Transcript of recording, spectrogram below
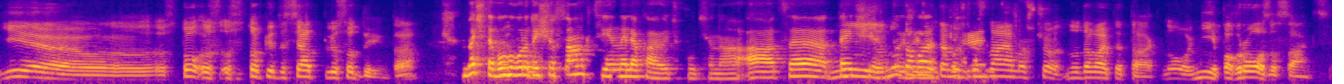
є е, 100, 150 плюс один, так? Бачите, ви говорите, що санкції не лякають Путіна, а це те, Ні, чим ну давайте ми ж знаємо, що ну давайте так. Ну ні, погроза санкцій.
